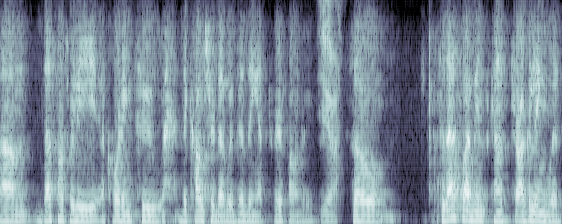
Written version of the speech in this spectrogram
Um, that's not really according to the culture that we're building at Career Foundry. Yeah. So so that's why I've been kind of struggling with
